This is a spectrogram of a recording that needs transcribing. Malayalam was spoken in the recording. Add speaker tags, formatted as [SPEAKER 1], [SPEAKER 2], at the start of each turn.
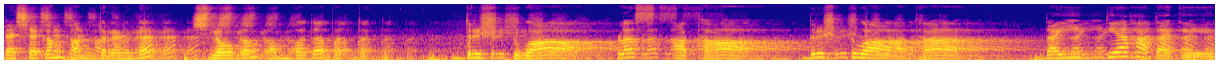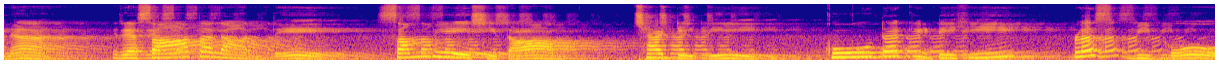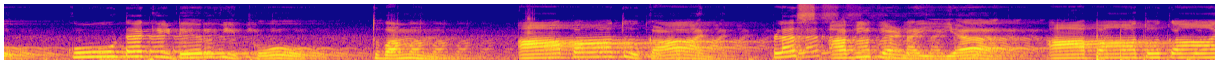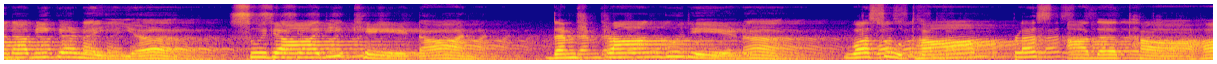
[SPEAKER 1] ദശകം പന്ത്രണ്ട് ശ്ലോകം ഒമ്പത് പത്ത്. ദൃഷ്ടുവാ പ്ലസ് അഥ. ദൃഷ്ടുവാഥ. ദൈത്യഹതകേന. രസാതലാന്തേ. സംവേശിതാം. ഛടിതി. കൂടകിടിഃ പ്ലസ് വിഭോ. കൂടകിടിർവിഭോ ത്വം. ആപാതുകാൻ പ്ലസ് അവിഗണയ്യ. ആപാതുകാൻ അവിഗണയ്യ. സുരാരിഖേടാൻ ദംഷ്ട്രാങ്കുരേണ. വസുധാം പ്ലസ് അദധാഹ.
